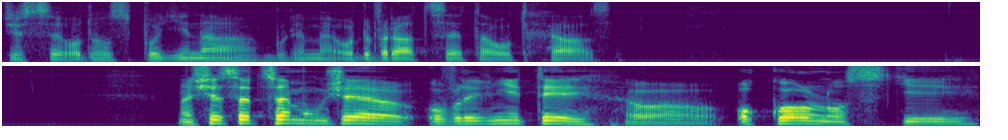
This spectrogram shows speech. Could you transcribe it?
že se od hospodina budeme odvracet a odcházet. Naše srdce může ovlivnit i okolnosti,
